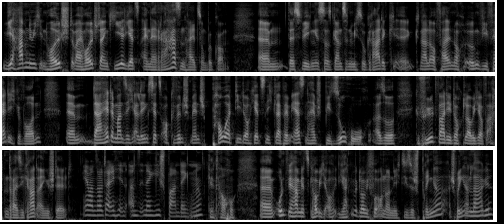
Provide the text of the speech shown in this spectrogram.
Wir haben nämlich in Holst bei Holstein Kiel jetzt eine Rasenheizung bekommen. Ähm, deswegen ist das Ganze nämlich so gerade äh, Knall auf Fall noch irgendwie fertig geworden. Ähm, da hätte man sich allerdings jetzt auch gewünscht, Mensch, powert die doch jetzt nicht gleich beim ersten Halbspiel so hoch. Also gefühlt war die doch, glaube ich, auf 38 Grad eingestellt. Ja, man sollte eigentlich in, ans Energiesparen denken, ne? Genau. Ähm, und wir haben jetzt, glaube ich, auch, die hatten wir, glaube ich, vorher auch noch nicht, diese Springer, Springanlage.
